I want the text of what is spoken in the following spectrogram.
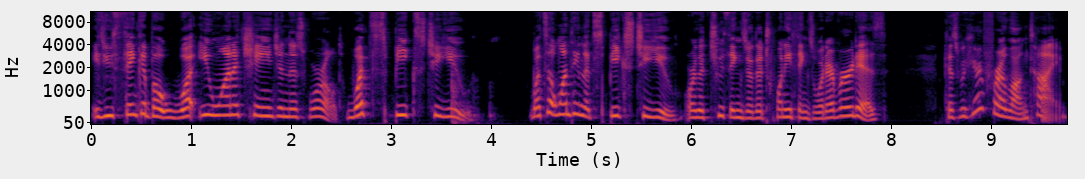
is you think about what you want to change in this world. What speaks to you? What's the one thing that speaks to you, or the two things, or the 20 things, whatever it is? Because we're here for a long time.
